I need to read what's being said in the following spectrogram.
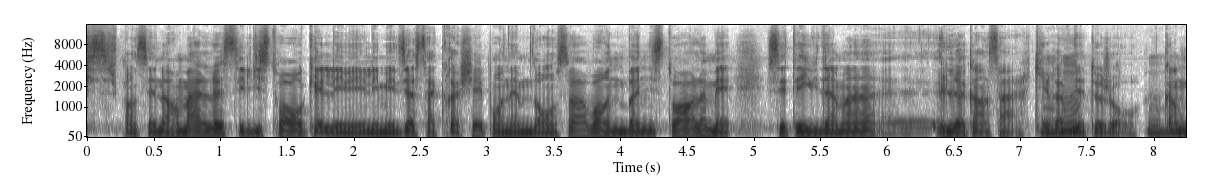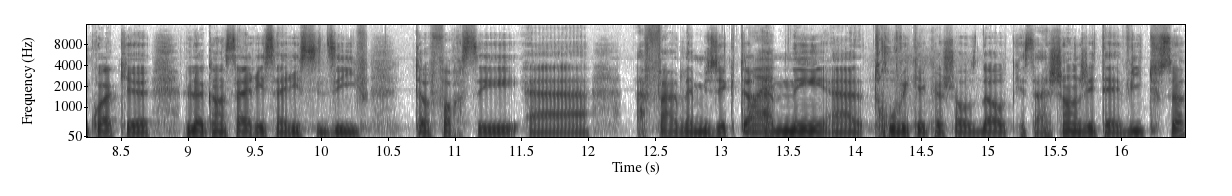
je pense c'est normal, là, c'est l'histoire auquel les, les médias s'accrochaient, puis on aime donc ça, avoir une bonne histoire, là, mais c'était évidemment euh, le cancer qui Mm-hmm. revenait toujours. Comme quoi que le cancer et sa récidive t'a forcé à, à faire de la musique, Ouais. amené à trouver quelque chose d'autre, que ça a changé ta vie, tout ça.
